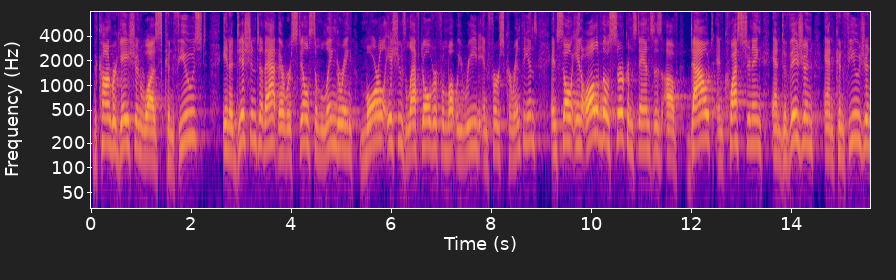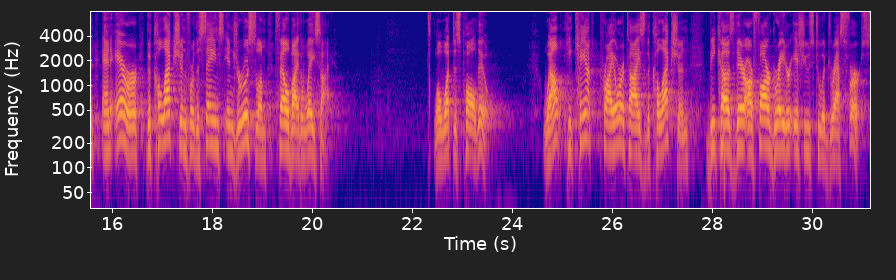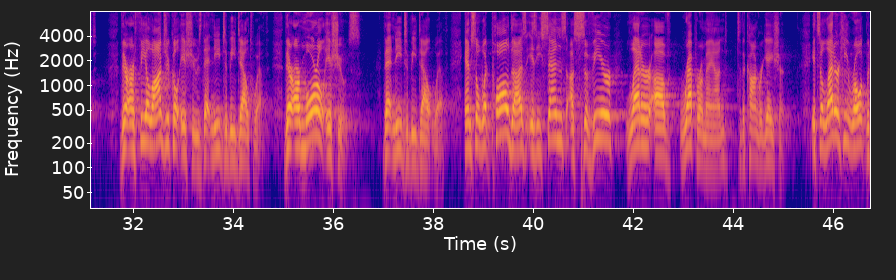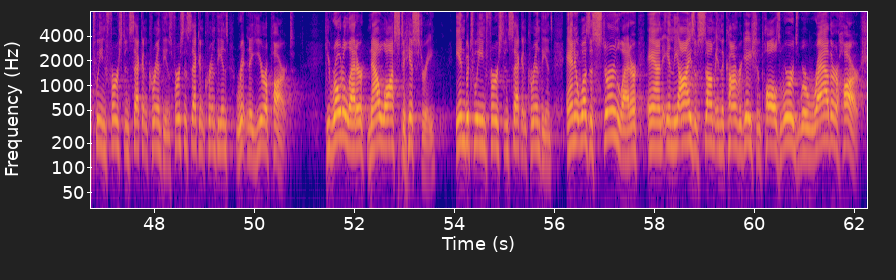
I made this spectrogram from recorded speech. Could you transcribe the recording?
The congregation was confused. In addition to that, there were still some lingering moral issues left over from what we read in 1 Corinthians. And so, in all of those circumstances of doubt and questioning and division and confusion and error, the collection for the saints in Jerusalem fell by the wayside. Well, what does Paul do? Well, he can't prioritize the collection because there are far greater issues to address first. There are theological issues that need to be dealt with, there are moral issues that need to be dealt with. And so, what Paul does is he sends a severe letter of reprimand to the congregation. It's a letter he wrote between 1st and 2nd Corinthians. 1st and 2nd Corinthians written a year apart. He wrote a letter, now lost to history, in between 1st and 2nd Corinthians. And it was a stern letter, and in the eyes of some in the congregation, Paul's words were rather harsh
